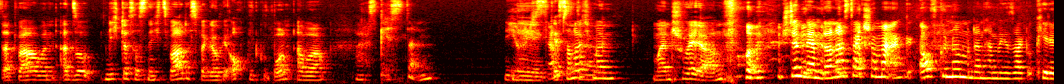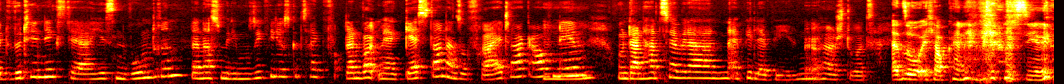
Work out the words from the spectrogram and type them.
das war aber, also nicht, dass das nichts war, das wäre, glaube ich, auch gut geworden, aber War das gestern? nee, heute gestern hatte ich meinen mein Schwächeanfall. Stimmt, wir haben Donnerstag schon mal aufgenommen und dann haben wir gesagt, okay, das wird hier nichts, der hier ist ein Wurm drin. Dann hast du mir die Musikvideos gezeigt. Dann wollten wir gestern, also Freitag, aufnehmen und dann hat es ja wieder einen Epilepsie, einen Ja. Hörsturz. Also, ich habe keine Epilepsie,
